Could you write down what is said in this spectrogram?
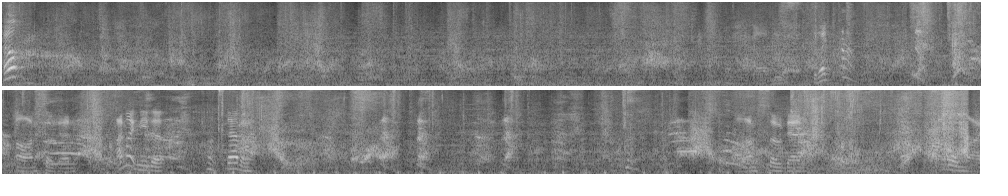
Help! Oh, my god, Did I? Oh, I'm so dead. I might need to. Come on, stab him. Oh, I'm so dead. Oh my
